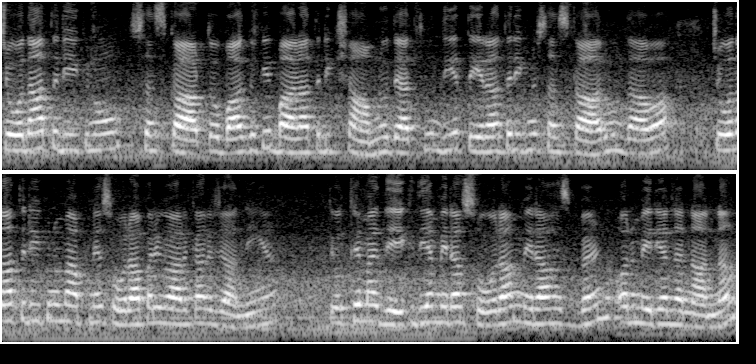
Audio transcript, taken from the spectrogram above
14 ਤਰੀਕ ਨੂੰ ਸੰਸਕਾਰ ਤੋਂ ਬਾਅਦ, ਕਿਉਂਕਿ 12 ਤਰੀਕ ਸ਼ਾਮ ਨੂੰ ਡੈਥ ਹੁੰਦੀ ਹੈ 13 ਤਰੀਕ ਨੂੰ ਸੰਸਕਾਰ ਹੁੰਦਾ ਵਾ। 14 ਤਰੀਕ ਨੂੰ ਮੈਂ ਆਪਣੇ ਸਹੁਰਾ ਪਰਿਵਾਰ ਘਰ ਜਾਂਦੀ ਆ ਤੇ ਉੱਥੇ ਮੈਂ ਦੇਖਦੀ ਆ ਮੇਰਾ ਸੋਹਰਾ, ਮੇਰਾ ਹਸਬੰਡ ਔਰ ਮੇਰੀਆਂ ਨਨਾਨਾ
